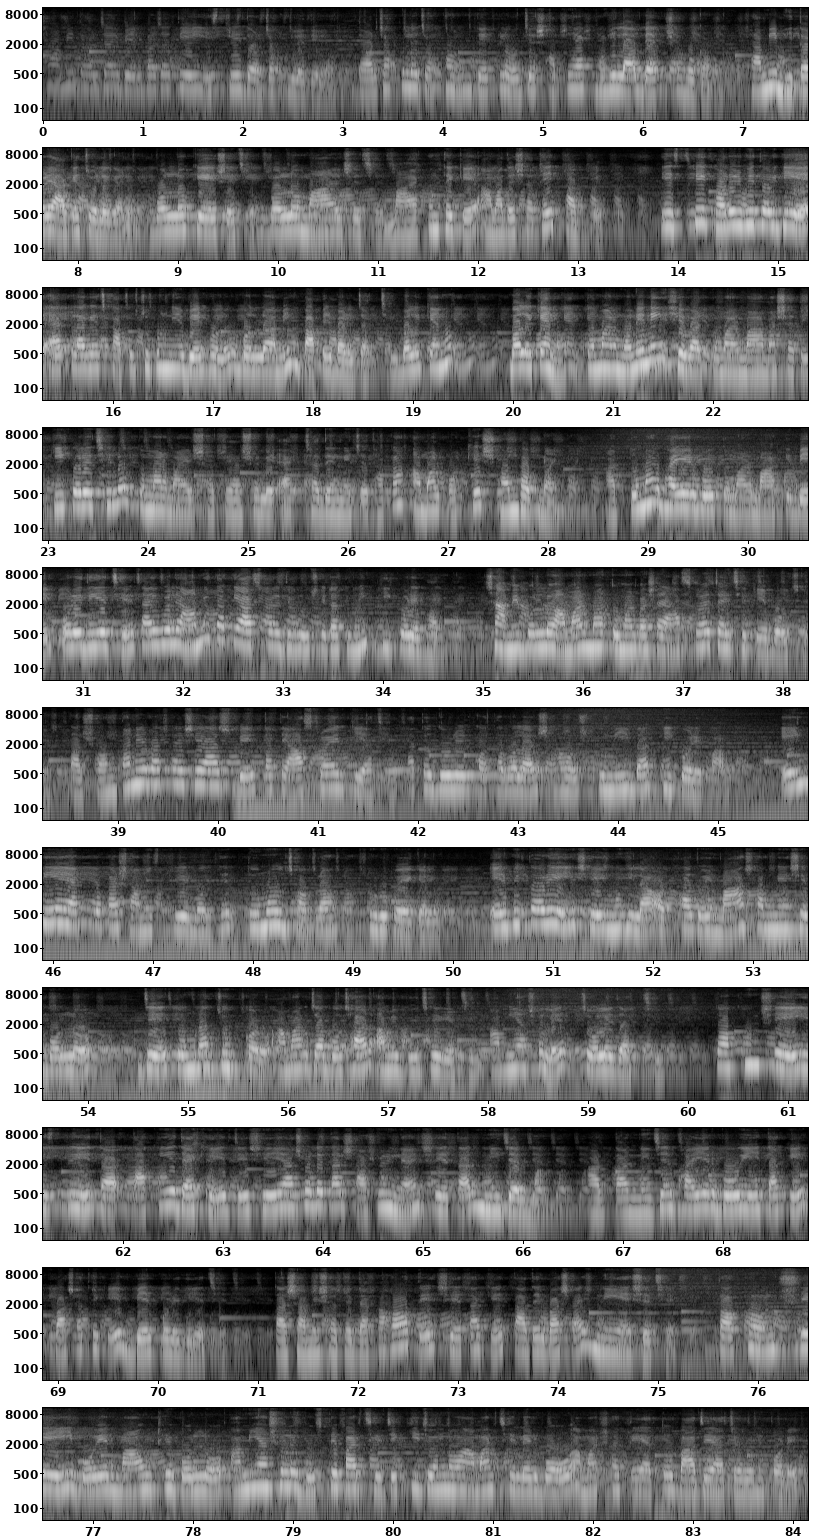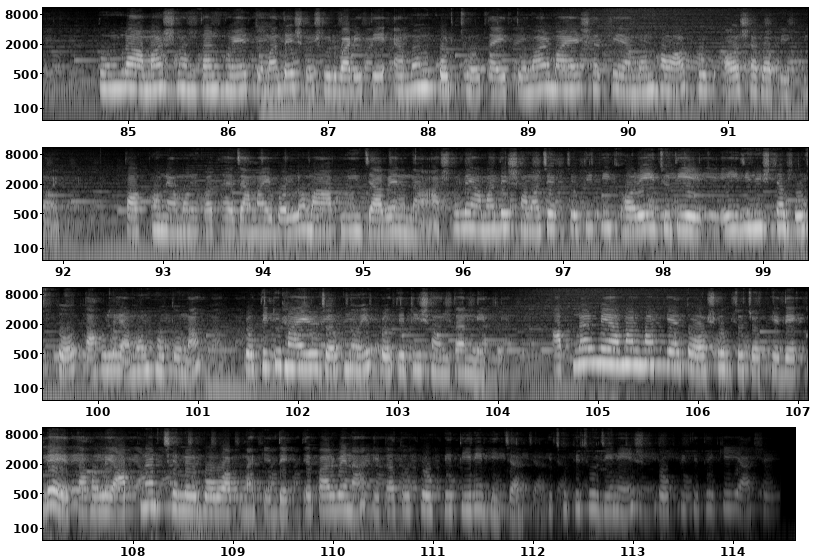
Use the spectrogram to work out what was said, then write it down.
স্বামী দরজায় বেল বাজাতেই স্ত্রী দরজা খুলে দিল। দরজা খুলে যখন দেখল যে সাথে এক মহিলা ব্যাগ সহকারে। স্বামী ভিতরে আগে চলে গেল। বলল, কে এসেছে? বলল, মা এসেছে। মা এখন থেকে আমাদের সাথেই থাকবে। স্ত্রী ঘরের ভিতর গিয়ে এক লাগেজ কাপড় চুপড় নিয়ে বের হলো। বলল, আমি বাপের বাড়ি যাচ্ছি। বলে, কেন? বলে, কেন? তোমার মনে নেই সেবার তোমার মা আমার সাথে কি করেছিল? তোমার মায়ের সাথে আসলে এক ছাদের নিচে থাকা আমার পক্ষে সম্ভব নয়। আর তোমার ভাইয়ের বউ তোমার মাকে বের করে দিয়েছে। তাই বলে আমি তাকে আশ্রয় দেব, সেটা তুমি কি করে ভাববে? স্বামী বলল, আমার মা তোমার বাসায় আশ্রয় চাইছে কে বলছে? তার সন্তানের বাসায় সে আসবে। তাতে আশ্রয়ের কি আছে? এত দূরের কথা বলার সাহস তুমি বা কি করে পাও এই নিয়ে এক প্রকার স্বামী স্ত্রীর মধ্যে তুমুল ঝগড়া শুরু হয়ে গেল। এর ভিতরেই সেই মহিলা অর্থাৎ ওই মা সামনে এসে বলল, যে তোমরা চুপ করো, আমার যা বোঝার আমি বুঝে গেছি, আমি আসলে চলে যাচ্ছি। তখন সেই স্ত্রী তাকিয়ে দেখে যে সে আসলে তার শাশুড়ি নয়, সে তার নিজের মা। আর তার নিজের ভাইয়ের বউই তাকে বাসা থেকে বের করে দিয়েছে। তার স্বামীর সাথে দেখা হওয়াতে সে তাকে তাদের বাসায় নিয়ে এসেছে। তখন সেই বউয়ের মা উঠে বলল, আমি আসলে বুঝতে পারছি যে কি জন্য আমার ছেলের বউ আমার সাথে এত বাজে আচরণ করে। তোমরা আমার সন্তান হয়ে তোমাদের শ্বশুর বাড়িতে এমন করছ, তাই তোমার মায়ের সাথে এমন হওয়া খুব অস্বাভাবিক নয়। তখন এমন কথায় জামাই বলল, মা, আপনি যাবেন না। আসলে আমাদের সমাজের প্রতিটি ঘরেই যদি এই জিনিসটা বুঝতো তাহলে এমন হতো না। প্রতিটি মায়ের যত্নই প্রতিটি সন্তান নিত। আপনার মেয়ে আমার মাকে এত অসহ্য চোখে দেখলে, তাহলে আপনার ছেলের বউ আপনাকে দেখতে পারবে না। এটা তো প্রকৃতিরই বিচার। কিছু কিছু জিনিস প্রকৃতি থেকেই আসে।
